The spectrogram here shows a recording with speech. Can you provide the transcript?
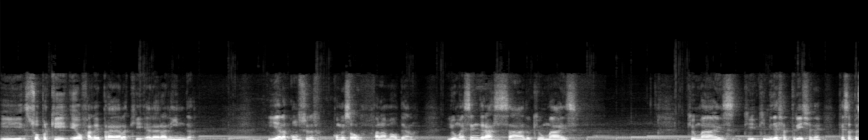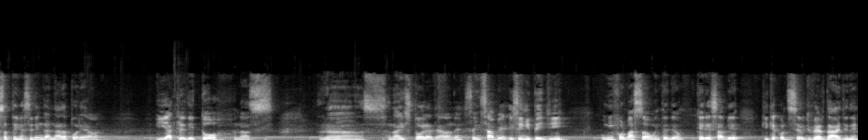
E só porque eu falei para ela que ela era linda. E ela começou a falar mal dela. E o mais engraçado, que o mais que o mais que, que me deixa triste, né? Que essa pessoa tenha sido enganada por ela e acreditou nas, nas na história dela, né? Sem saber e sem me pedir uma informação, entendeu? Querer saber o que, que aconteceu de verdade, né?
